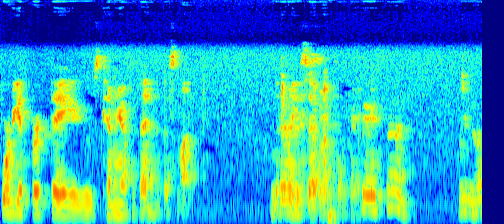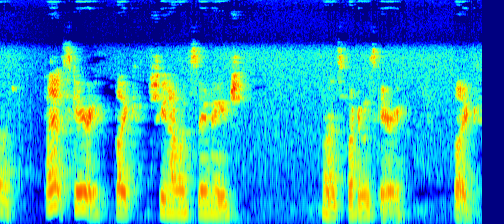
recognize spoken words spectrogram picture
40th birthday was coming up at the end of this month. The Yes. 27th, I think. Very sad. Oh my it's scary. Like, she and I were the same age. That's fucking scary. Like,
